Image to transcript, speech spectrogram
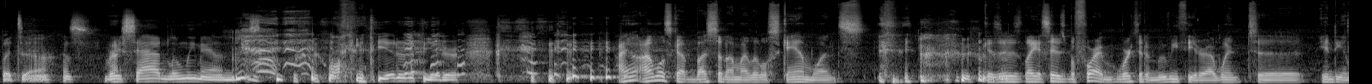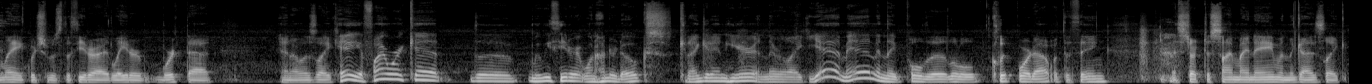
But uh, that's a very sad, lonely man walking theater to theater. I, I almost got busted on my little scam once because it was like I said, it was before I worked at a movie theater. I went to Indian Lake, which was the theater I later worked at, and I was like, "Hey, if I work at the movie theater at 100 Oaks, can I get in here?" And they were like, "Yeah, man!" And they pull the little clipboard out with the thing. And I start to sign my name, and the guy's like.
